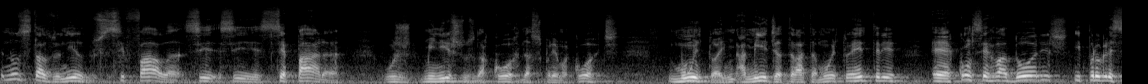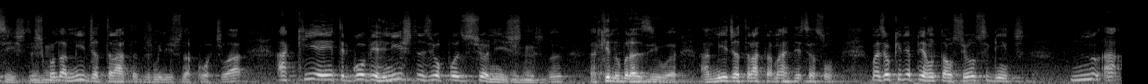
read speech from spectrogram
Nos Estados Unidos se fala, se, se separa os ministros da Corte, da Suprema Corte, muito, a, a mídia trata muito, entre é, conservadores e progressistas. Uhum. Quando a mídia trata dos ministros da corte lá, aqui é entre governistas e oposicionistas. Uhum. Né? Aqui no Brasil, a, a, mídia trata mais desse assunto. Mas eu queria perguntar ao senhor o seguinte: a,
